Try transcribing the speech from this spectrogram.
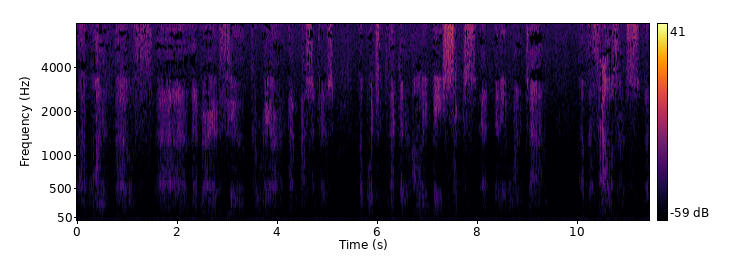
uh, one of uh, the very few career ambassadors, of which there can only be six at any one time, of the thousands of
